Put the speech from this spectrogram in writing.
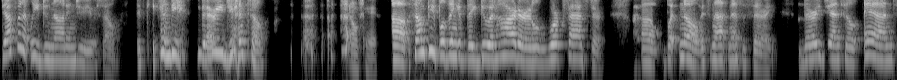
definitely do not injure yourself. It, it can be very gentle. Okay. Uh, some people think if they do it harder, it'll work faster. Uh, but no, it's not necessary. Very gentle. And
